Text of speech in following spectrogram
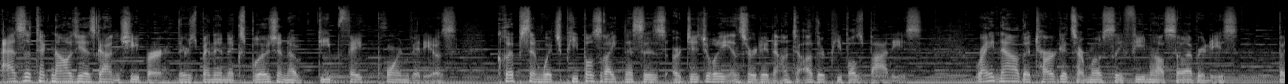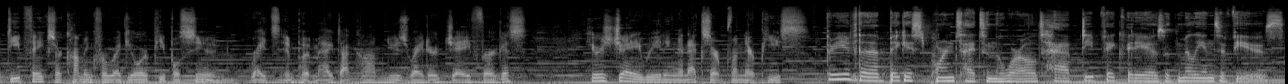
As the technology has gotten cheaper, there's been an explosion of deep fake porn videos, clips in which people's likenesses are digitally inserted onto other people's bodies. Right now, the targets are mostly female celebrities, but deepfakes are coming for regular people soon, writes InputMag.com news writer Jay Fergus. Here's Jay reading an excerpt from their piece. Three of the biggest porn sites in the world have deepfake videos with millions of views,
